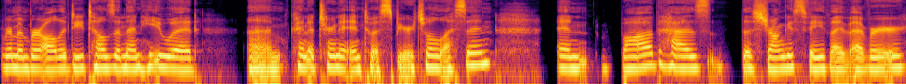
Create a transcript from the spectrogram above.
remember all the details. And then he would um, kind of turn it into a spiritual lesson. And Bob has the strongest faith I've ever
